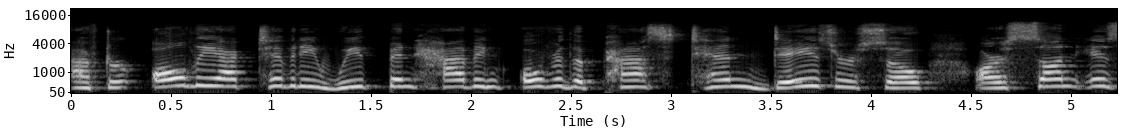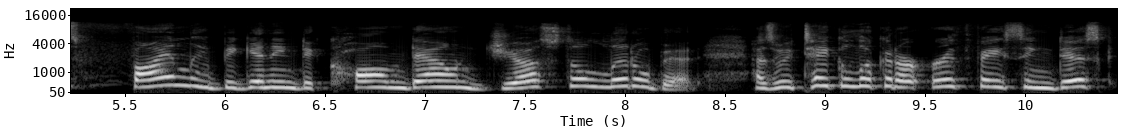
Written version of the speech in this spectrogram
After all the activity we've been having over the past 10 days or so, our sun is finally beginning to calm down just a little bit. As we take a look at our Earth-facing disk,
